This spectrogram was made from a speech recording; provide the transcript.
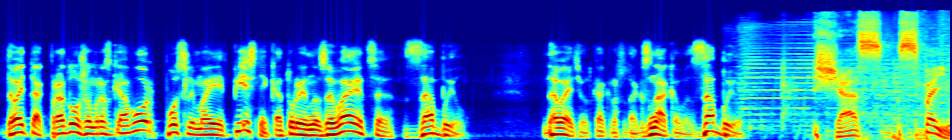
Давайте так, продолжим разговор после моей песни, которая называется «Забыл». Давайте вот как раз вот так, знаково «Забыл». Сейчас спою.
